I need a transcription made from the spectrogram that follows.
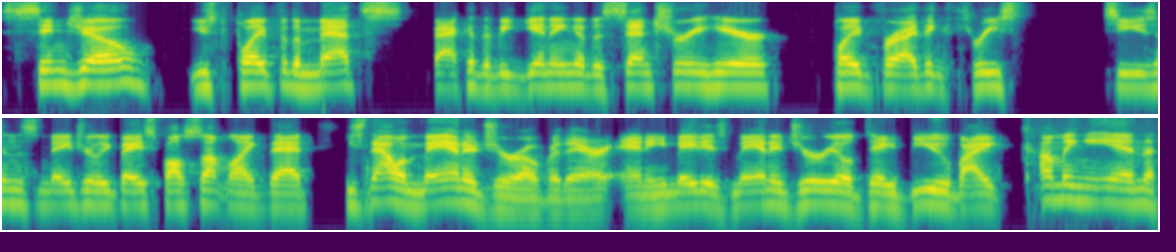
Shinjo? used to play for the Mets back at the beginning of the century here. Played for I think three seasons Major League Baseball, something like that. He's now a manager over there, and he made his managerial debut by coming in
